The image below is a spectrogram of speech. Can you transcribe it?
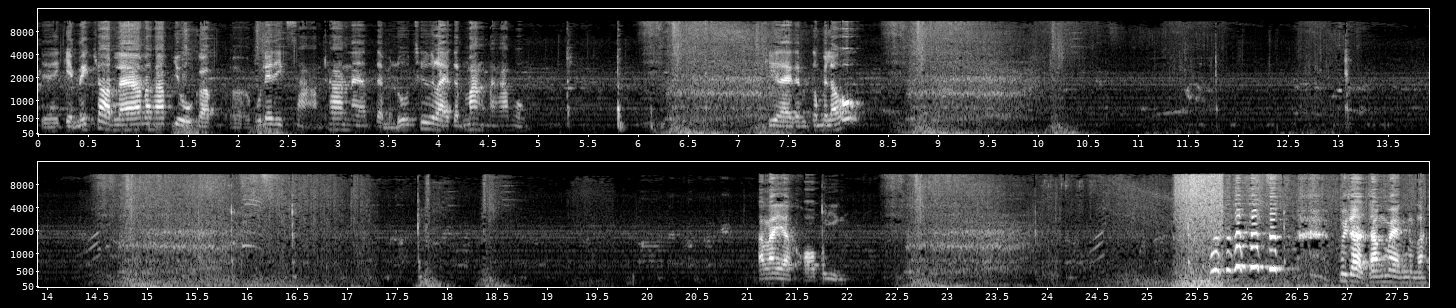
อยู่ในเกม X Shot แล้วนะครับ อยู่กับผู้เล่นอีกสามท่านนะครับแต่ไม่รู้ชื่ออะไรกันมั่งนะครับผมชื่ออะไรกันก็ไม่รู้ อะไรอะขอผู้หญิง ผู้จัดจังแมงนั่นนะ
